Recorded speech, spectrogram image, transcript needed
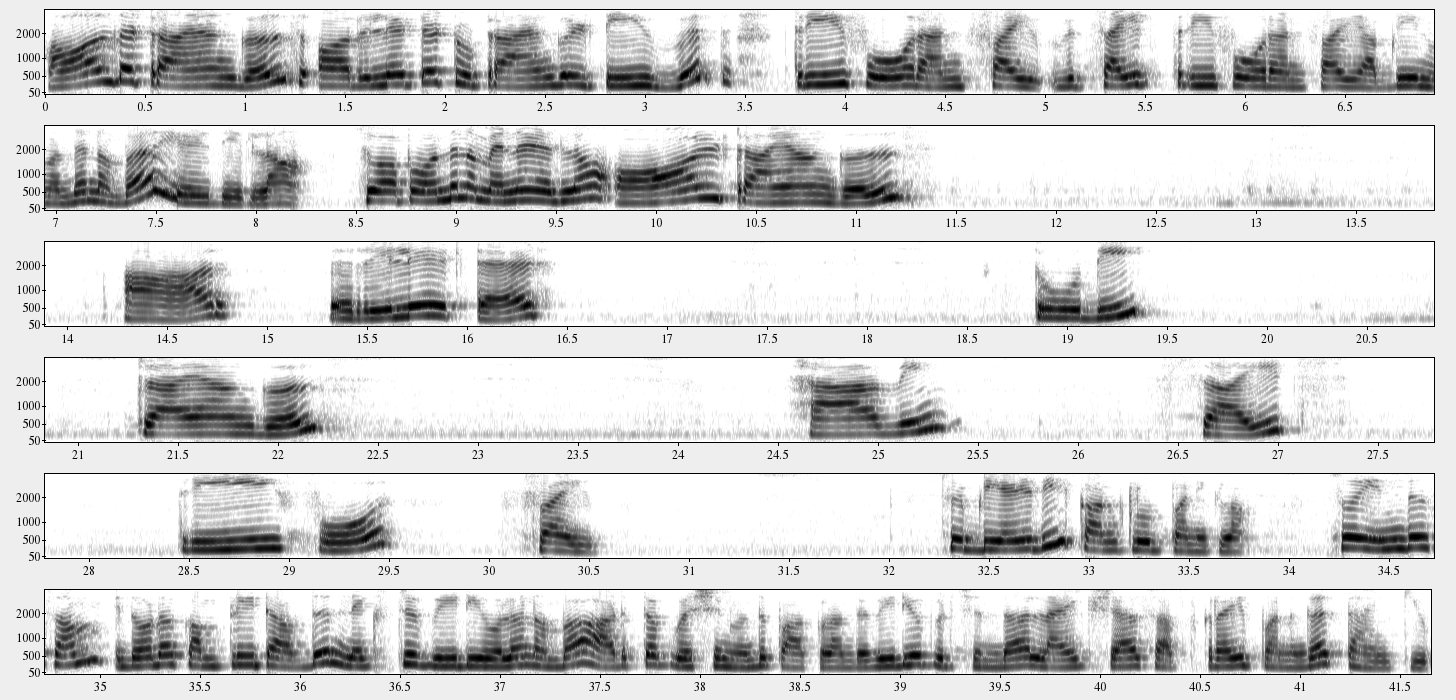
all the triangles are related to triangle T with 3, 4 and 5 with sides 3, 4 and 5 அப்படின்னு வந்து நம்ம எழுதிடலாம் ஸோ அப்போ வந்து நம்ம என்ன எழுதலாம் all triangles are related to the triangles having sides 3, 4 five so இப்படி எழுதி கன்க்ளூட் பண்ணிக்கலாம். ஸோ இந்த சம் இதோட கம்ப்ளீட் ஆகுது. நெக்ஸ்ட் வீடியோவில் நம்ம அடுத்த கொஷின் வந்து பார்க்கலாம். இந்த வீடியோ பிடிச்சிருந்தா லைக் ஷேர் சப்ஸ்கிரைப் பண்ணுங்கள் தேங்க்யூ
